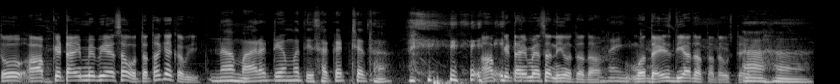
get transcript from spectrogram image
तो आपके टाइम में भी ऐसा होता था क्या कभी? ना हमारा टाइम में तो ऐसा कच्चा था। आपके टाइम में ऐसा नहीं होता था? नहीं वो दहेज दिया जाता था उस टाइम हाँ हाँ।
